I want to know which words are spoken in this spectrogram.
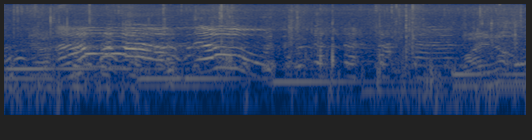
Oh, no. Why not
